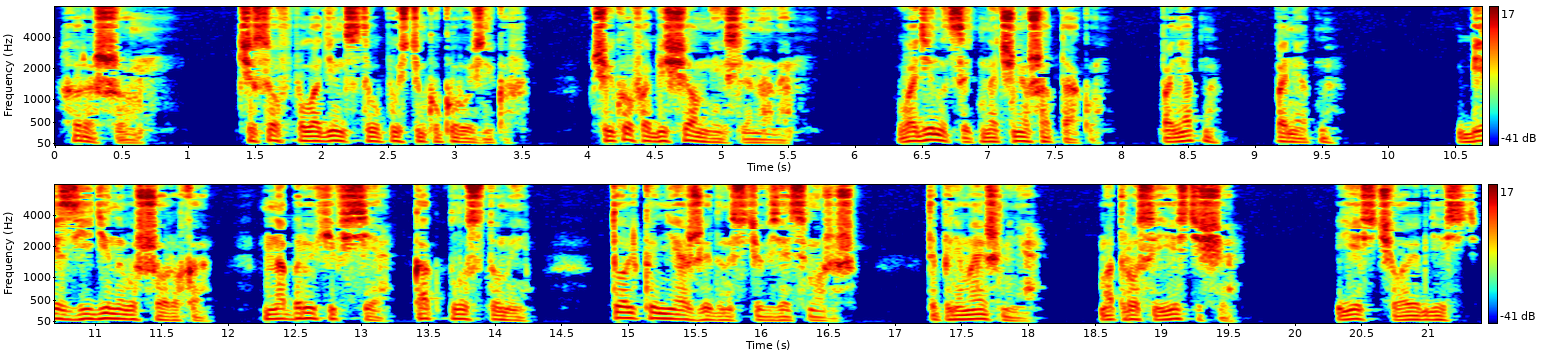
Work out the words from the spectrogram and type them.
Хорошо. Часов в пол одиннадцатого пустим кукурузников. Чуйков обещал мне, если надо. В одиннадцать начнешь атаку. Понятно? Понятно. Без единого шороха. На брюхе все, как пластуны. Только неожиданностью взять сможешь. Ты понимаешь меня? Матросы есть еще? Есть человек десять.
